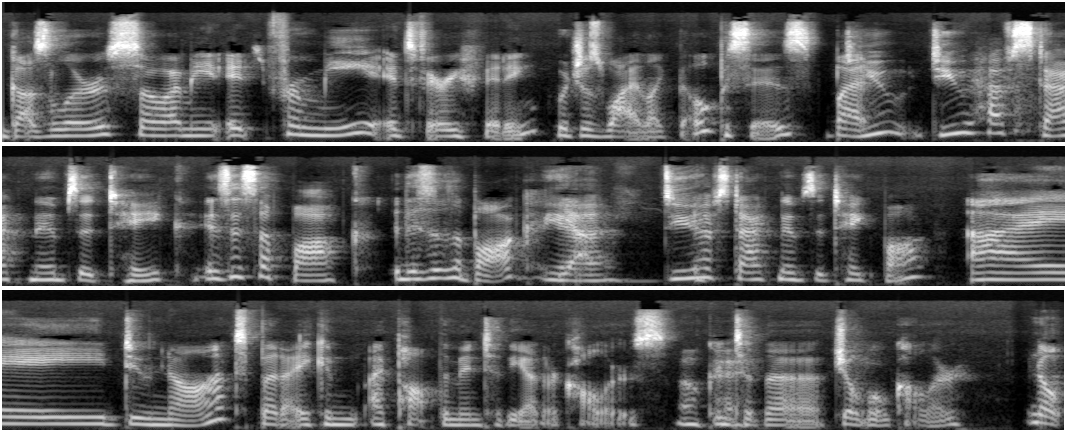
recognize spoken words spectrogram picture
guzzlers, so I mean, it for me, it's very fitting, which is why I like the opuses. But Do you do you have stack nibs that take? Is this a Bock? this is a Bock. Yeah. Do you have stack nibs that take Bock? I do not, but I can I pop them into the other collars, Okay. into the Jowo collar. No,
